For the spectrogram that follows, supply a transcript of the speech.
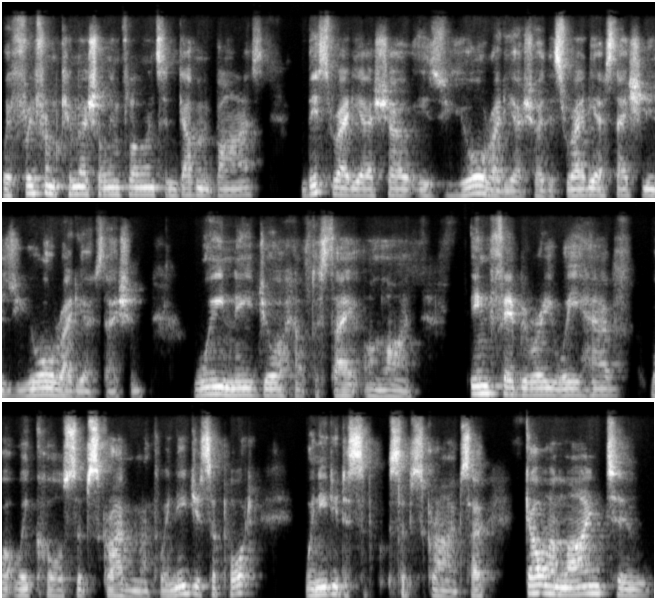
We're free from commercial influence and government bias. This radio show is your radio show. This radio station is your radio station. We need your help to stay online. In February, we have what we call Subscriber Month. We need your support we need you to su- subscribe. So go online to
